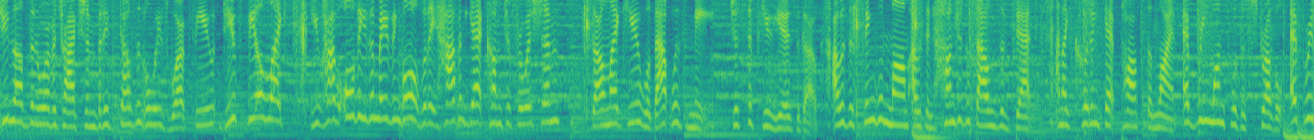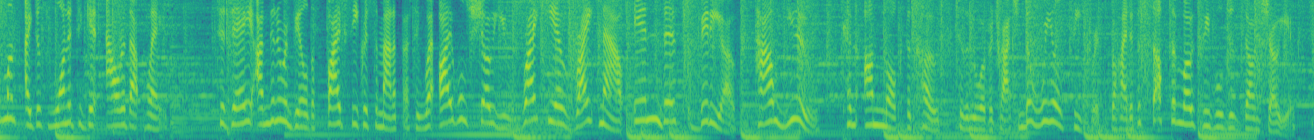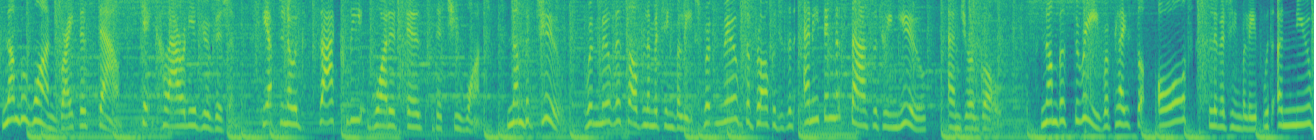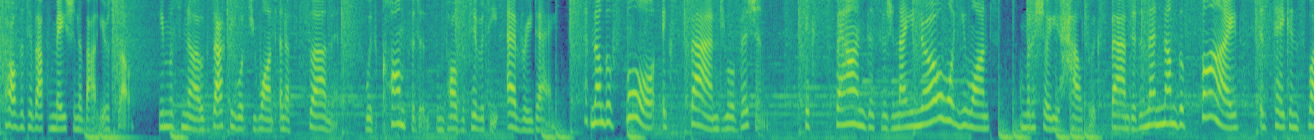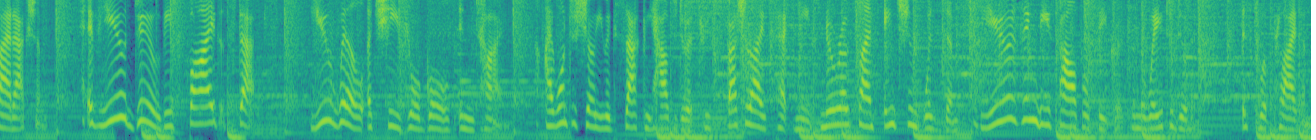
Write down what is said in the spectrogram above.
Do you love the law of attraction, but it doesn't always work for you? Do you feel like you have all these amazing goals, but they haven't yet come to fruition? Sound like you? Well, that was me just a few years ago. I was a single mom, I was in hundreds of thousands of debt, and I couldn't get past the line. Every month was a struggle. Every month, I just wanted to get out of that place. Today, I'm going to reveal the five secrets to manifesting, where I will show you right here, right now, in this video, how you can unlock the code to the law of attraction, the real secrets behind it, the stuff that most people just don't show you. Number one, write this down. Get clarity of your vision. You have to know exactly what it is that you want. Number two, remove the self limiting beliefs, remove the blockages and anything that stands between you and your goals. Number three, replace the old limiting belief with a new positive affirmation about yourself. You must know exactly what you want and affirm it with confidence and positivity every day. Number four, expand your vision. Expand this vision. Now you know what you want. I'm going to show you how to expand it. And then number five is take inspired action. If you do these five steps, you will achieve your goals in time. I want to show you exactly how to do it through specialized techniques, neuroscience, ancient wisdom, using these powerful secrets, and the way to do it is to apply them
